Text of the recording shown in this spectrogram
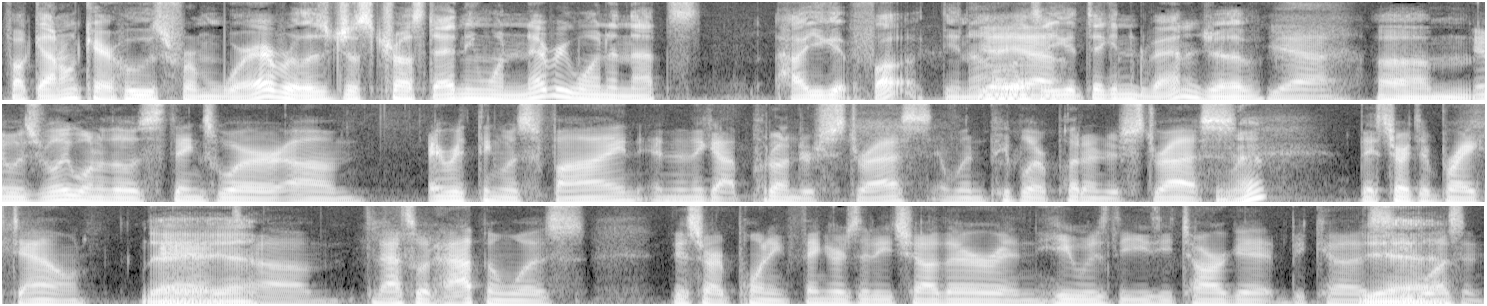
fuck, I don't care who's from wherever. Let's just trust anyone and everyone. And that's how you get fucked, you know? Yeah, That's how you get taken advantage of. yeah. Um, It was really one of those things where um, everything was fine, and then they got put under stress. And when people are put under stress, yeah. they start to break down. Yeah, and, yeah. Um, that's what happened was they started pointing fingers at each other, and he was the easy target because he wasn't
